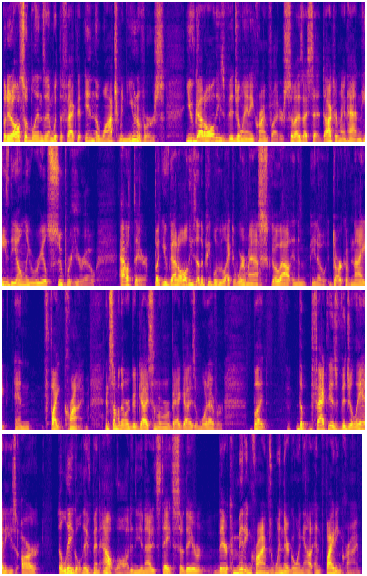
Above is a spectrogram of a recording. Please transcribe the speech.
But it also blends in with the fact that in the Watchmen universe, you've got all these vigilante crime fighters. So, as I said, Dr. Manhattan, he's the only real superhero out there. But you've got all these other people who like to wear masks, go out in the you know dark of night and fight crime. And some of them are good guys, some of them are bad guys, and whatever. But the fact is, vigilantes are illegal. They've been outlawed in the United States. So they're they're committing crimes when they're going out and fighting crime.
